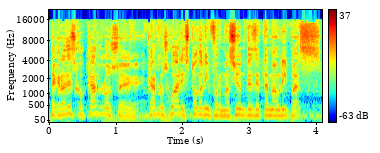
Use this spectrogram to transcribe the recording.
Te agradezco, Carlos, eh, Carlos Juárez, toda la información desde Tamaulipas.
